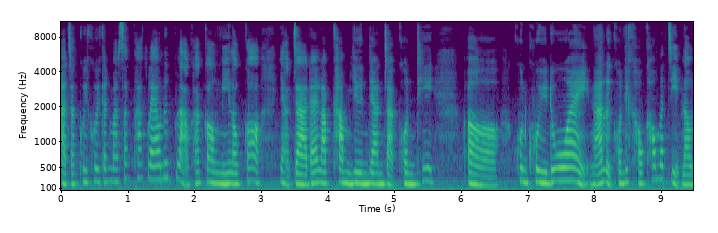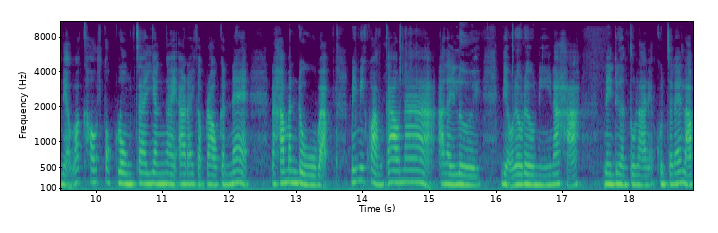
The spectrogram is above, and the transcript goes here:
อาจจะคุยคุยกันมาสักพักแล้วหรือเปล่าคะกองนี้แล้วก็อยากจะได้รับคำยืนยันจากคนที่เอ่อ คุณคุยด้วยนะหรือคนที่เขาเข้ามาจีบเราเนี่ยว่าเขาตกลงใจยังไงอะไรกับเรากันแน่นะคะ มันดูแบบไม่มีความก้าวหน้าอะไรเลย เดี๋ยวเร็วๆนี้นะคะ ในเดือนตุลาเนี่ยคุณจะได้รับ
